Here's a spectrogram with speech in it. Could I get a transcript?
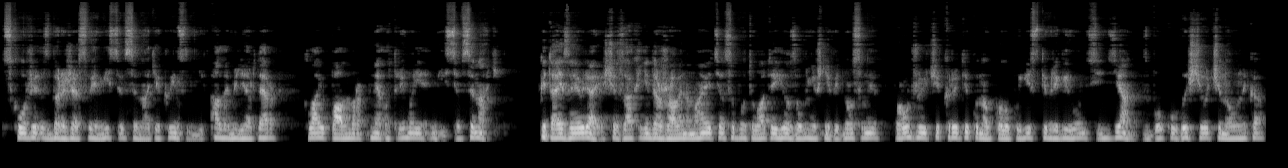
схоже, збереже своє місце в Сенаті Квінсленді, але мільярдер Клайв Палмер не отримає місця в Сенаті. Китай заявляє, що західні держави намагаються саботувати його зовнішні відносини, породжуючи критику навколо поїздки в регіон Сіньцзян з боку вищого чиновника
